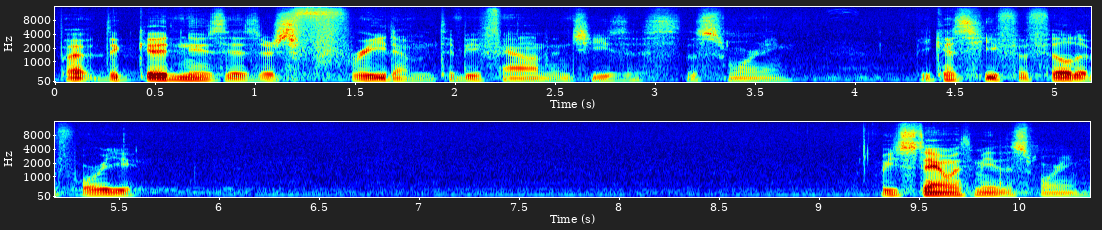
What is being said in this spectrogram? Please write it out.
But the good news is there's freedom to be found in Jesus this morning because he fulfilled it for you. Will you stand with me this morning?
